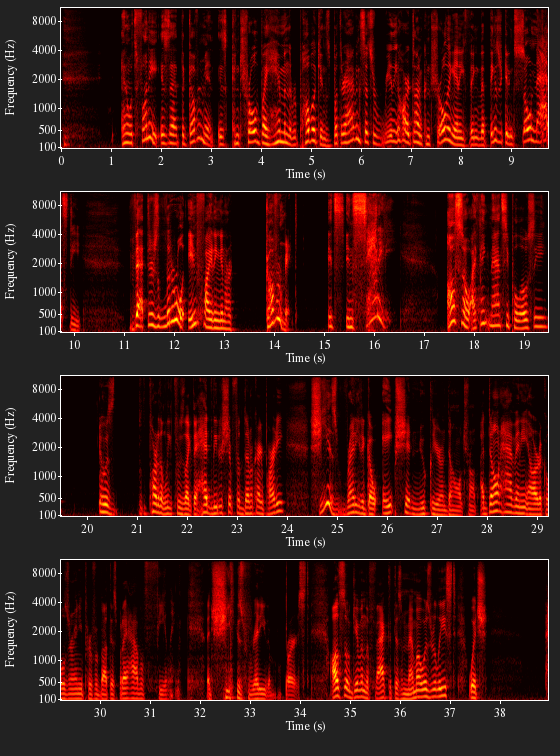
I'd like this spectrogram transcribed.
And what's funny is that the government is controlled by him and the Republicans, but they're having such a really hard time controlling anything that things are getting so nasty that there's literal infighting in our government. It's insanity. Also, I think Nancy Pelosi, who was part of the who's like the head leadership for the Democratic Party, she is ready to go ape shit nuclear on Donald Trump. I don't have any articles or any proof about this, but I have a feeling that she is ready to burst. Also, given the fact that this memo was released, which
